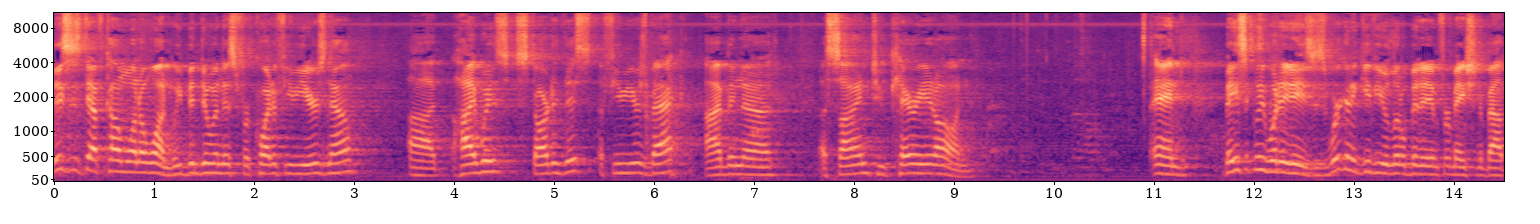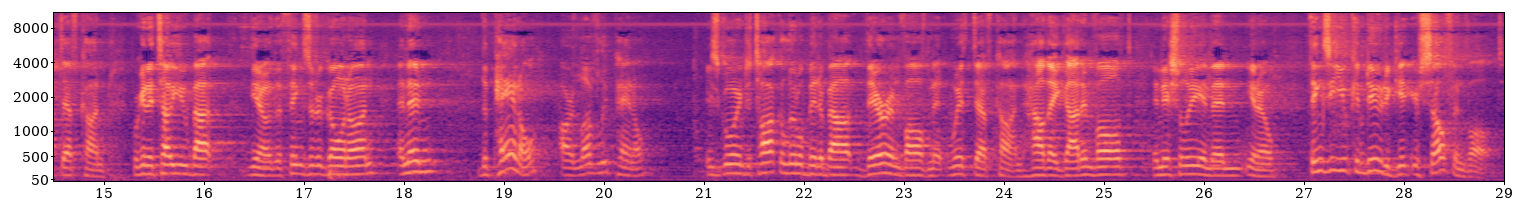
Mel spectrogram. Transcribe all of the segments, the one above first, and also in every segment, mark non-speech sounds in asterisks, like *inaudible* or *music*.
This is DEF CON 101. We've been doing this for quite a few years now. Uh, HighWiz started this a few years back. I've been uh, assigned to carry it on. And basically, what it is is we're going to give you a little bit of information about DEF CON. We're going to tell you about you know the things that are going on, and then the panel, our lovely panel, is going to talk a little bit about their involvement with DEF CON, how they got involved initially, and then you know things that you can do to get yourself involved.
